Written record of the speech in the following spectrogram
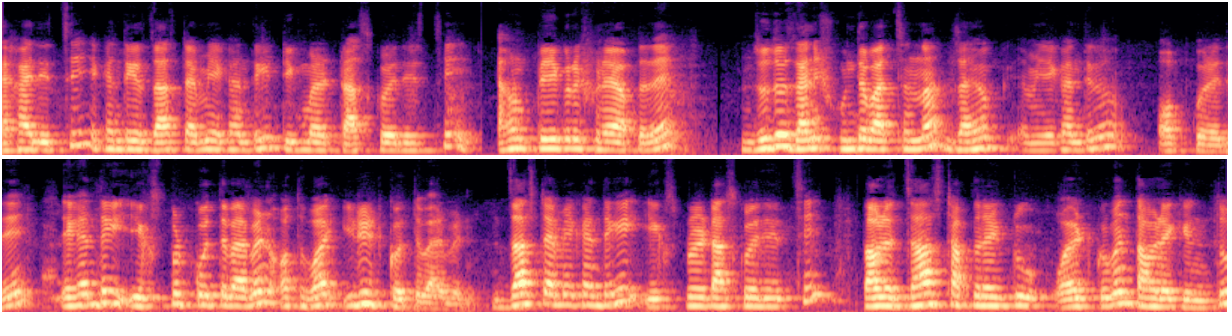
দেখাই দিচ্ছি, এখান থেকে জাস্ট আমি এখান থেকে টিক মারে টাচ করে দিচ্ছি। এখন প্লে করে শুনে আপনাদের, যদিও জানি শুনতে পাচ্ছেন না, যাই হোক, আমি এখান থেকে অফ করে দিই। এখান থেকে এক্সপোর্ট করতে পারবেন অথবা এডিট করতে পারবেন। জাস্ট আমি এখান থেকে এক্সপোর্টে টাচ করে দিচ্ছি। তাহলে জাস্ট আপনারা একটু ওয়েট করবেন, তাহলে কিন্তু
